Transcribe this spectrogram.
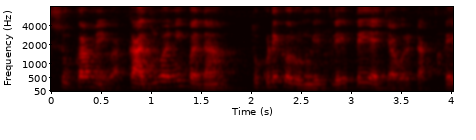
सुका मेवा काजू आणि बदाम तुकडे करून घेतले ते याच्यावर टाकते.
